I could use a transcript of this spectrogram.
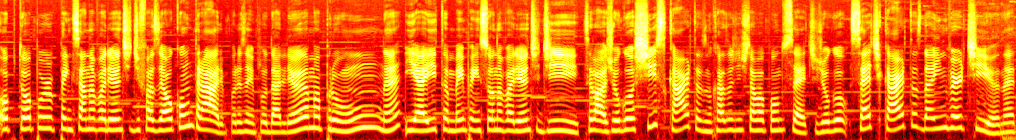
optou por pensar na variante de fazer ao contrário. Por exemplo, da lhama pro um, né? E aí também pensou na variante de, sei lá, jogou X cartas, no caso a gente tava pondo 7. Jogou 7 cartas, daí invertia, né?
